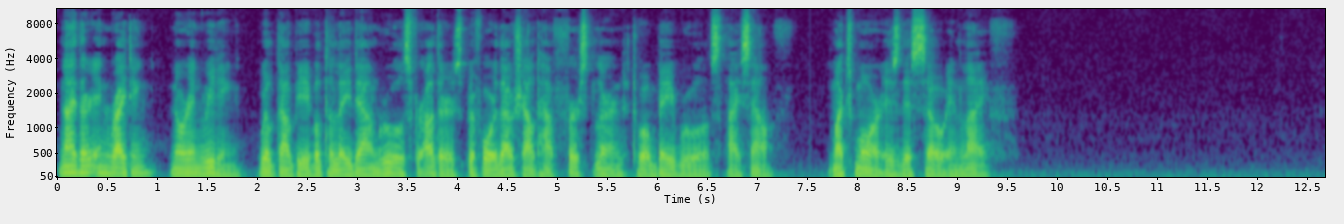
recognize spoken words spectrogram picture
Neither in writing nor in reading wilt thou be able to lay down rules for others before thou shalt have first learned to obey rules thyself. Much more is this so in life.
